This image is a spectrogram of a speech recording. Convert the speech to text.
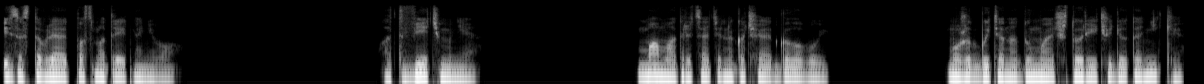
и заставляет посмотреть на него. «Ответь мне!» Мама отрицательно качает головой. Может быть, она думает, что речь идет о Нике.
